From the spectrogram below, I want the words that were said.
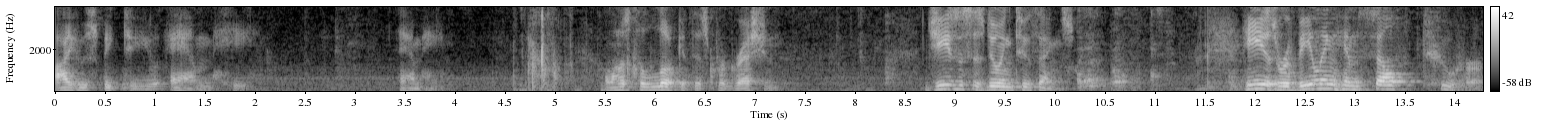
I who speak to you am he. Am he. I want us to look at this progression. Jesus is doing two things. He is revealing himself to her,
